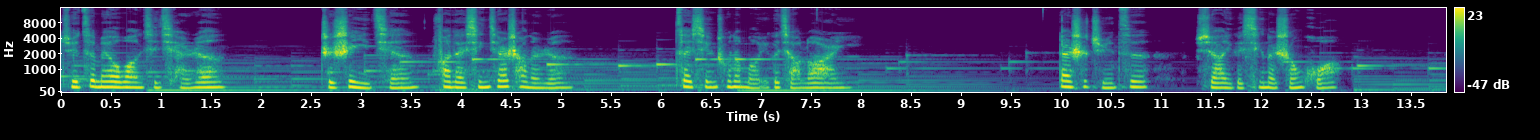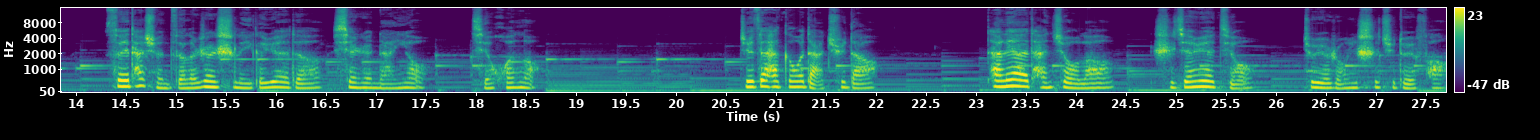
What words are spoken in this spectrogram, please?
橘子没有忘记前任，只是以前放在心尖上的人，在心中的某一个角落而已。但是橘子需要一个新的生活，所以她选择了认识了一个月的现任男友，结婚了。橘子还跟我打趣道：“谈恋爱谈久了，时间越久，就越容易失去对方。”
